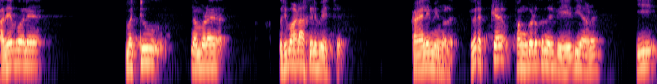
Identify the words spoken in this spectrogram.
അതേപോലെ മറ്റു നമ്മുടെ ഒരുപാട് അഖിൽ ആലിമ്യങ്ങൾ ഇവരൊക്കെ പങ്കെടുക്കുന്ന ഒരു വേദിയാണ് ഈ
